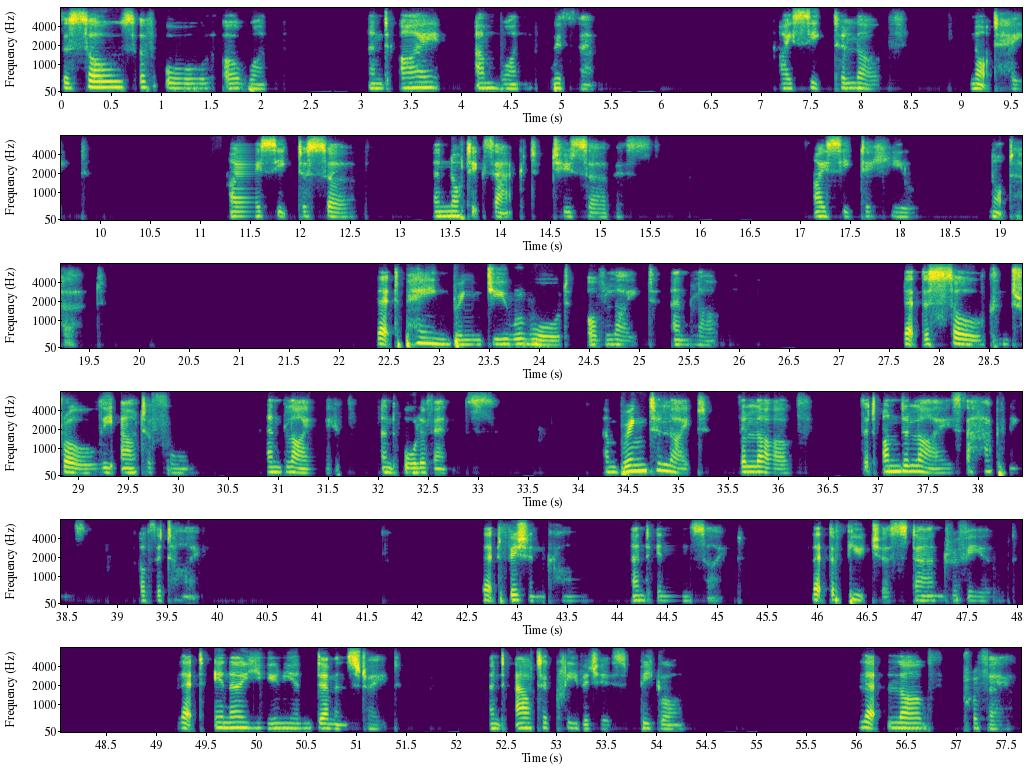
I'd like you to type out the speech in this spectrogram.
The souls of all are one, and I am one with them. I seek to love, not hate. I seek to serve and not exact to service. I seek to heal, not hurt. Let pain bring due reward of light and love. Let the soul control the outer form and life and all events, and bring to light the love that underlies the happenings of the time. Let vision come and insight. Let the future stand revealed. Let inner union demonstrate and outer cleavages be gone. Let love prevail.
